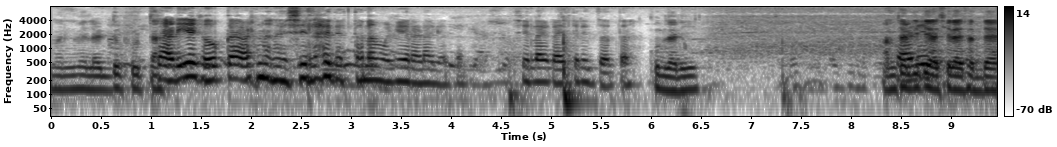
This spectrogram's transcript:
मन में लड्डू फुटा साडी एक घेऊ काय वाटणार नाही शिलाई देताना मग हे रडा घेतात. शिलाई काहीतरीच जातं. खूप झाली. आमच्या किती असेल आहे सध्या?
